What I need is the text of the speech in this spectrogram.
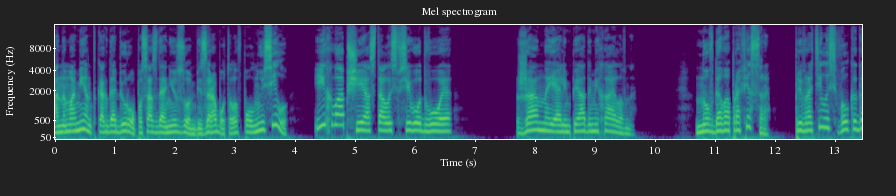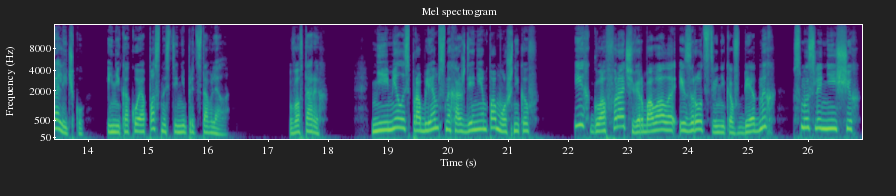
А на момент, когда бюро по созданию зомби заработало в полную силу, их вообще осталось всего двое. Жанна и Олимпиада Михайловна. Но вдова профессора превратилась в алкоголичку и никакой опасности не представляла. Во-вторых, не имелось проблем с нахождением помощников. Их главврач вербовала из родственников бедных, в смысле нищих,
